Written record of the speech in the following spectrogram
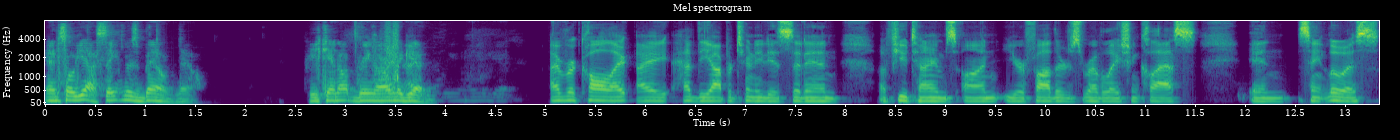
And so, yeah, Satan is bound now. He cannot bring Armageddon. I recall I, I had the opportunity to sit in a few times on your father's revelation class in St. Louis.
